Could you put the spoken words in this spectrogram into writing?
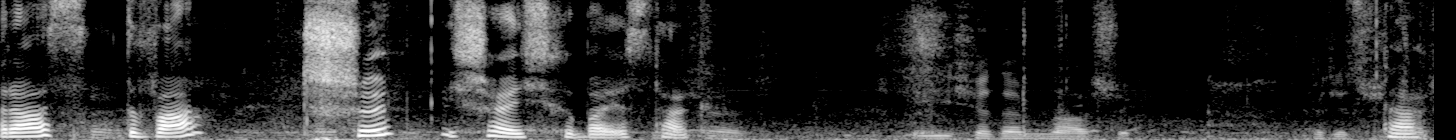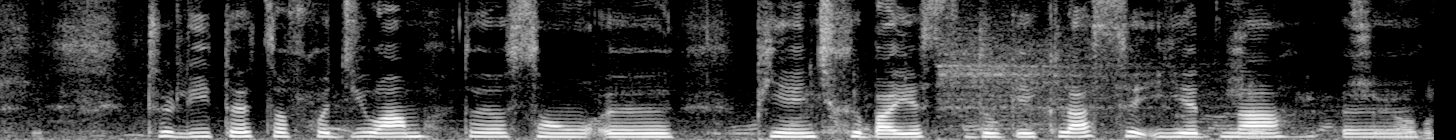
Raz, dwa, trzy i sześć chyba jest, tak. I 7 naszych. Będzie Tak. 13. Czyli te, co wchodziłam, to są y, pięć chyba jest drugiej klasy i jedna, Trzy y, albo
